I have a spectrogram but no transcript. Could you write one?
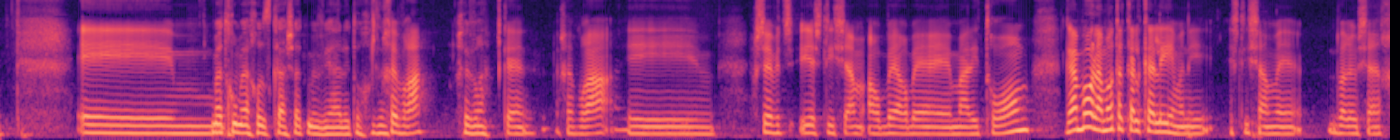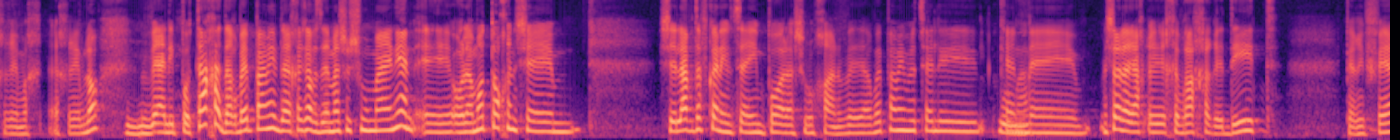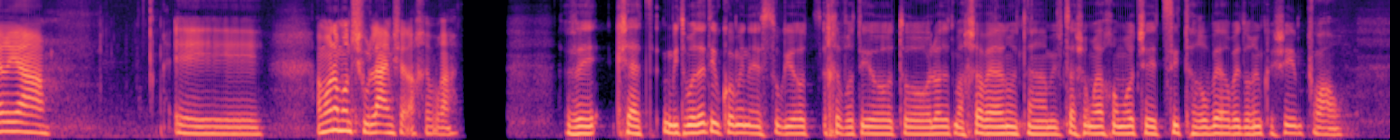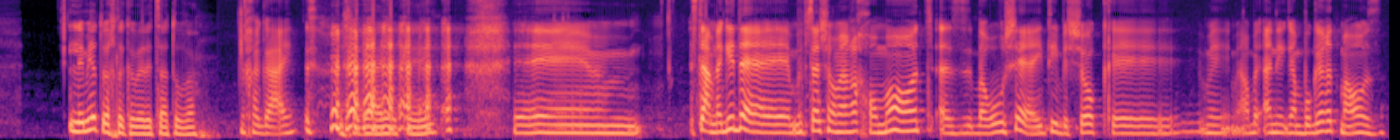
מה תחומי החוזקה שאת מביאה לתוך זה? חברה. חברה. כן, חברה. אני חושבת שיש לי שם הרבה הרבה מה לתרום. גם בעולמות הכלכליים, אני, יש לי שם דברים שאחרים אחרים לא. Mm-hmm. ואני פותחת הרבה פעמים, דרך אגב, זה משהו שהוא מעניין, אה, עולמות תוכן ש... שלאו דווקא נמצאים פה על השולחן, והרבה פעמים יוצא לי, כן, אה, למשל אה, חברה חרדית, פריפריה, המון המון שוליים של החברה. וכשאת מתמודדת עם כל מיני סוגיות חברתיות, או לא יודעת מה, עכשיו היה לנו את המבצע שומרי החומות שהצית הרבה הרבה דברים קשים. וואו. למי את הולכת לקבל עצה טובה? לחגי. לחגי, אוקיי. אמ, סתם, נגיד אה, מבצע שומר החומות, אז ברור שהייתי בשוק, אה, אני גם בוגרת מעוז.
